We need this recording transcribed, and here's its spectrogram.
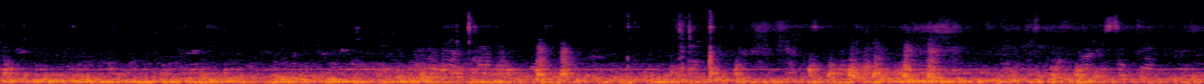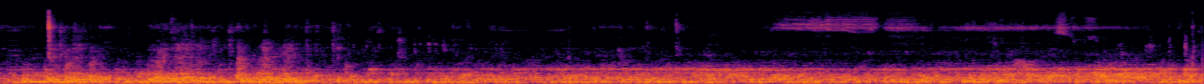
Gracias.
